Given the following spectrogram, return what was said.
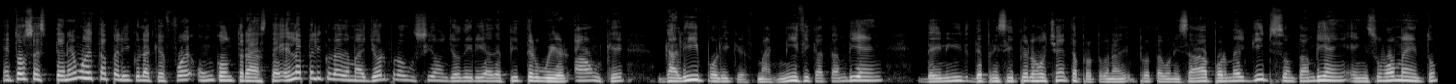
Entonces, tenemos esta película que fue un contraste. Es la película de mayor producción, yo diría, de Peter Weir, aunque Gallipoli, que es magnífica también, de, de principios de los 80, protagonizada por Mel Gibson también en su momento.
